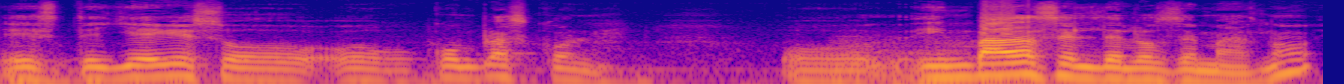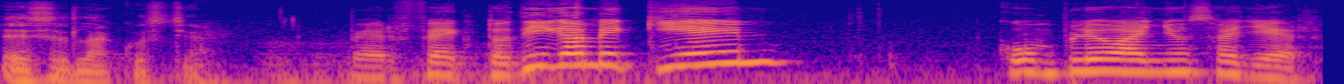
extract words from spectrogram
este, llegues o, o cumplas con, o invadas el de los demás, ¿no? Esa es la cuestión. Perfecto. Dígame quién cumplió años ayer.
